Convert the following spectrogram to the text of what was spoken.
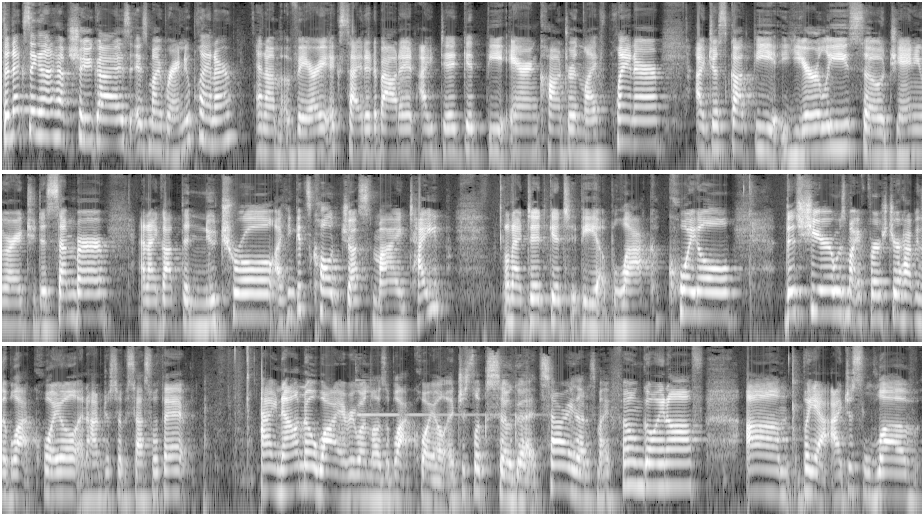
The next thing that I have to show you guys is my brand new planner and I'm very excited about it. I did get the Erin Condren Life Planner. I just got the yearly so January to December and I got the neutral. I think it's called just my type and I did get the black coil. This year was my first year having the black coil and I'm just obsessed with it. I now know why everyone loves a black coil. It just looks so good. Sorry, that is my phone going off. Um, but yeah, I just love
